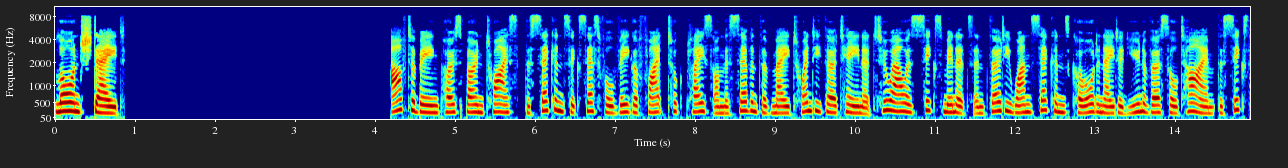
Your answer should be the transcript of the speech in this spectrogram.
Launch date After being postponed twice, the second successful Vega flight took place on 7 May 2013 at 2 hours 6 minutes and 31 seconds Coordinated Universal Time the 6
